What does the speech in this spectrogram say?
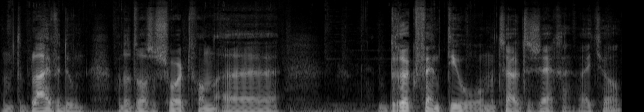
om te blijven doen. Want het was een soort van uh, drukventiel, om het zo te zeggen, weet je wel.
